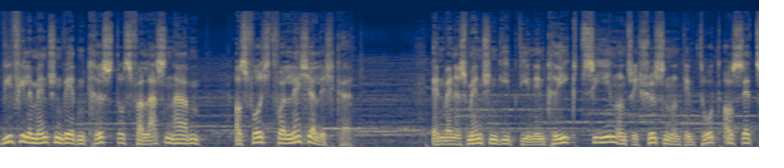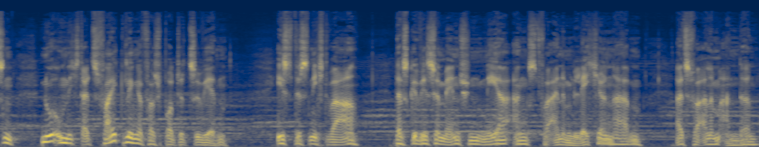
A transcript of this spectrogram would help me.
Wie viele Menschen werden Christus verlassen haben aus Furcht vor Lächerlichkeit? Denn wenn es Menschen gibt, die in den Krieg ziehen und sich Schüssen und dem Tod aussetzen, nur um nicht als Feiglinge verspottet zu werden, ist es nicht wahr, dass gewisse Menschen mehr Angst vor einem Lächeln haben als vor allem anderen?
